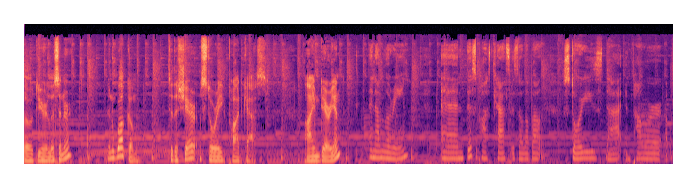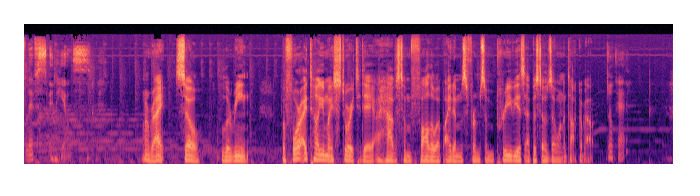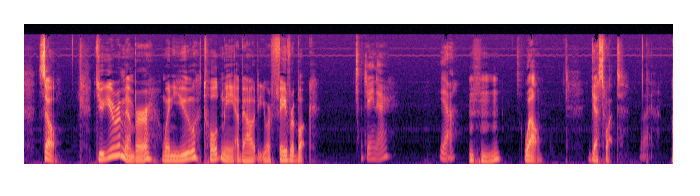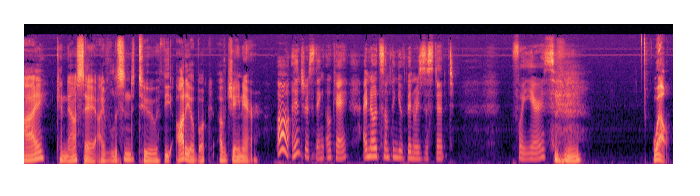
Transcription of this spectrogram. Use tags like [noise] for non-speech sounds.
Hello, dear listener, and welcome to the Share a Story podcast. I'm Darian. And I'm Lorraine. And this podcast is all about stories that empower, uplifts, and heals. All right. So, Lorraine, before I tell you my story today, I have some follow up items from some previous episodes I want to talk about. Okay. So, do you remember when you told me about your favorite book? Jane Eyre. Yeah. Hmm. Well, guess what? What? I can now say I've listened to the audiobook of Jane Eyre. Oh, interesting. Okay. I know it's something you've been resistant for years. [laughs] Hmm. Well,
